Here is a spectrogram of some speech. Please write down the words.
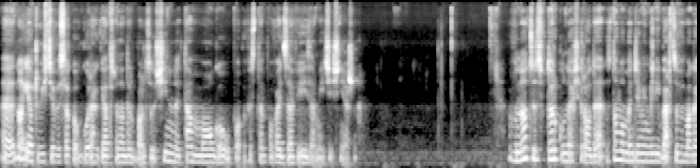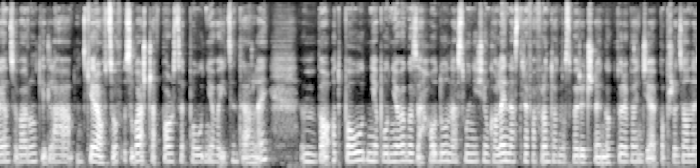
E, No i oczywiście wysoko w górach wiatr nadal bardzo silny, tam mogą po- występować zawieje i zamiecie śnieżne. W nocy z wtorku na środę znowu będziemy mieli bardzo wymagające warunki dla kierowców, zwłaszcza w Polsce południowej i centralnej, bo od południa, południowego zachodu nasunie się kolejna strefa frontu atmosferycznego, który będzie poprzedzony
